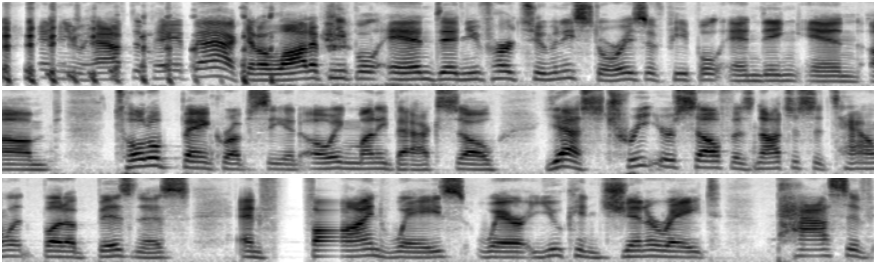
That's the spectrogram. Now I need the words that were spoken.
and you have to pay it back. And a lot of people end, and you've heard too many stories of people ending in um, total bankruptcy and owing money back. So, yes, treat yourself as not just a talent, but a business and find ways where you can generate passive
